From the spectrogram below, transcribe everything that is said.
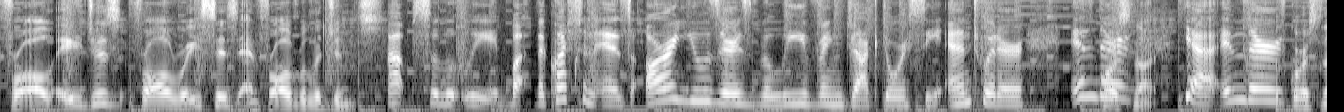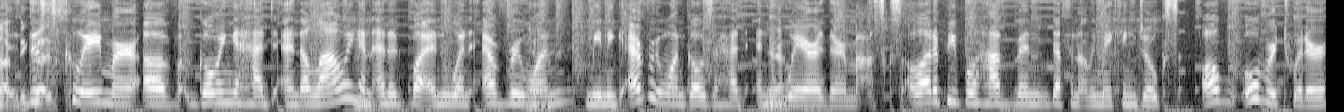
for all ages, for all races, and for all religions. Absolutely. But the question is, are users believing Jack Dorsey and Twitter in Of their course not. Yeah, in their Of course not, because- disclaimer of going ahead and allowing an hmm. edit button when everyone, meaning everyone goes ahead and Yeah. wear their masks. A lot of people have been definitely making jokes of, over Twitter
